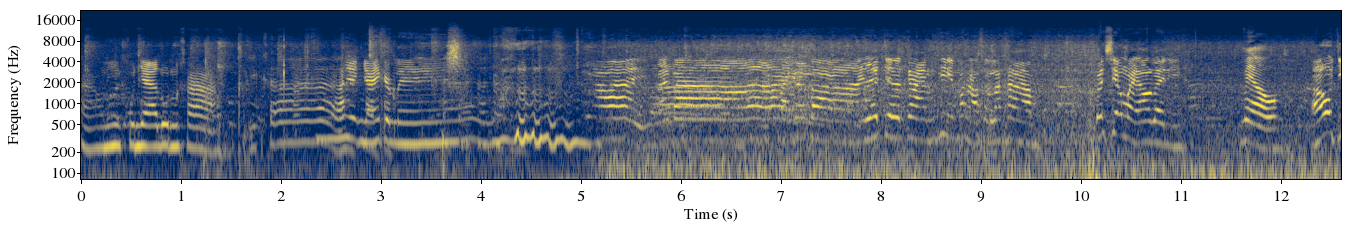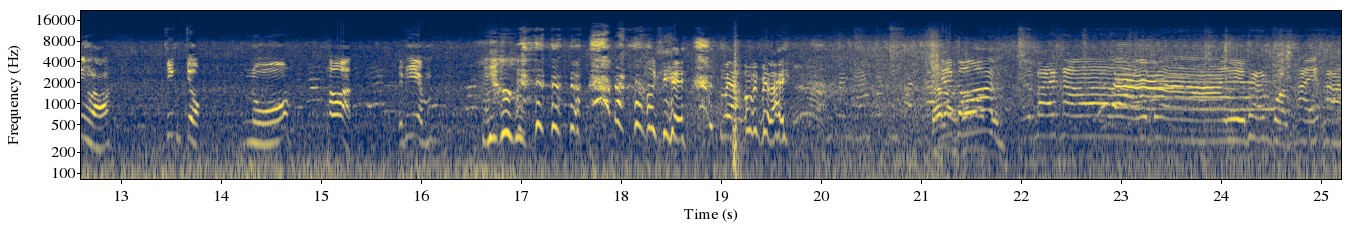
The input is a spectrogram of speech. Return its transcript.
อ้าวนี่คุณยารุนค่ะสวัสดีค่ะแยกย้ายกันเลยบายบายบายบาย แล้วเจอกันที่มหาสารคาม ไปเชียงใหม่เอาอะไรดี ไม่เอา เอาจริงเหรอจิ้งจกหนูทอดไอพี่เอ็ม โอเคไม่เอาก็ไม่เป็นไรเจบอนบ๊ายบายค่ะบ๊ายบายเดินทางปลอดภัยค่ะ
